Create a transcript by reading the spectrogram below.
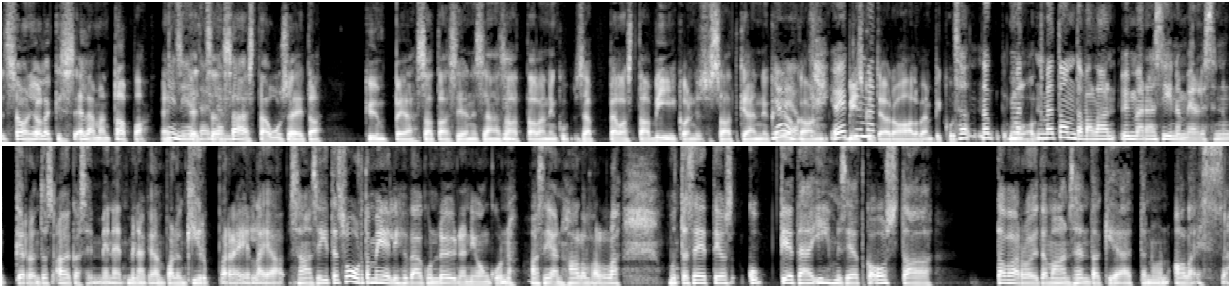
se on jollekin siis elämäntapa. Että Niin, et, että- sä säästää useita kymppejä, satasia, niin sehän mm. saattaa olla niin kuin, sä pelastaa viikon, jos sä saat kännykän, Joo, joka on Joo, kyllä 50 mä- euroa halvempi kuin Se, no, mä, mä ton tavallaan ymmärrän siinä mielessä, niin kuin kerroin tuossa aikaisemmin, että minä käyn paljon kirppareilla ja saan siitä suurta mielihyvää, kun löydän jonkun asian halvalla. Mutta se, että jos kun tietää ihmisiä, jotka ostaa tavaroita vaan sen takia, että ne on alessa.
